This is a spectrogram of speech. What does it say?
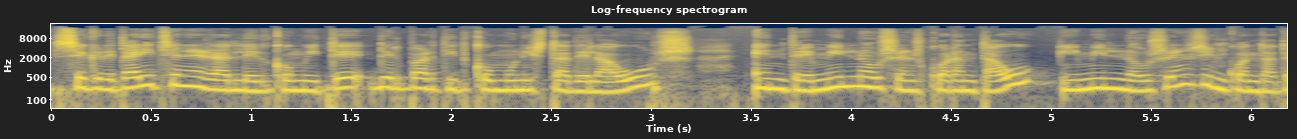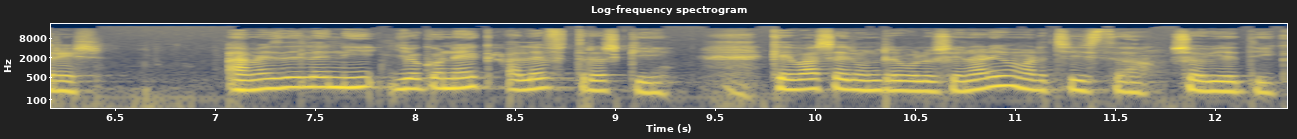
Secretari general del Comitè del Partit Comunista de la URSS entre 1941 i 1953. A més de Lenin, jo conec a Lev Trotsky, que va ser un revolucionari marxista soviètic.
